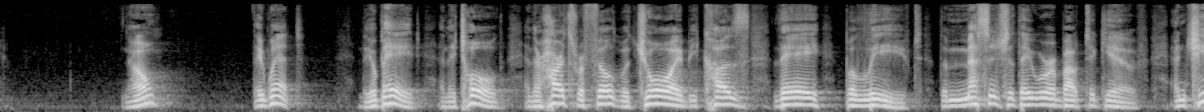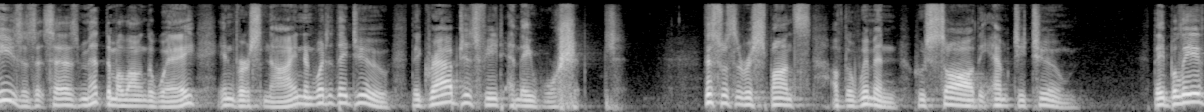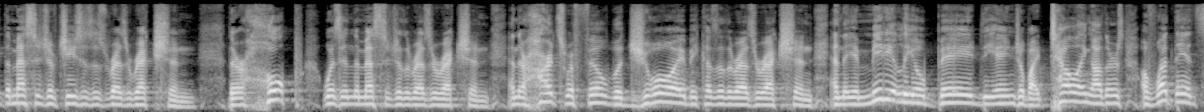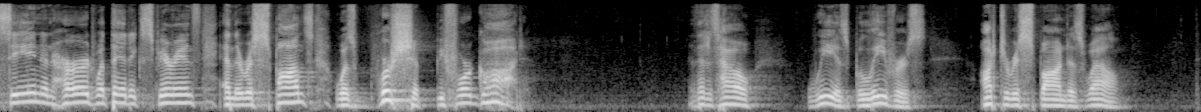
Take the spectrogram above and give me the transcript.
No, they went, they obeyed, and they told, and their hearts were filled with joy because they believed the message that they were about to give. And Jesus, it says, met them along the way in verse 9. And what did they do? They grabbed his feet and they worshiped. This was the response of the women who saw the empty tomb. They believed the message of Jesus' resurrection. Their hope was in the message of the resurrection, and their hearts were filled with joy because of the resurrection. And they immediately obeyed the angel by telling others of what they had seen and heard, what they had experienced, and their response was worship before God. And that is how we as believers ought to respond as well.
